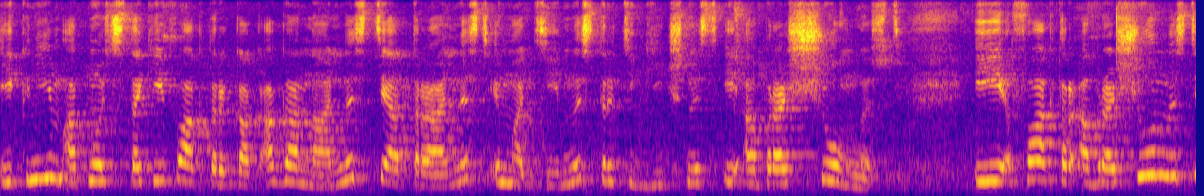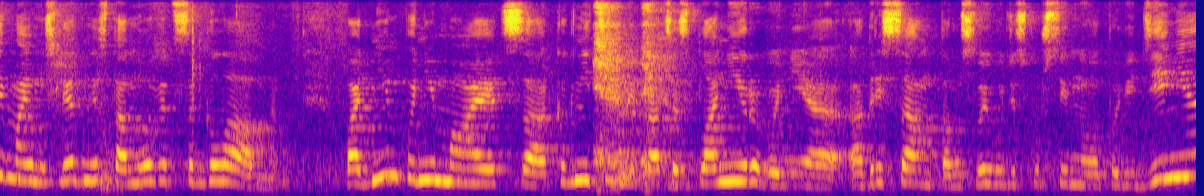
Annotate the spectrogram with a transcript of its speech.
и к ним относятся такие факторы, как агональность, театральность, эмотивность, стратегичность и обращенность. И фактор обращенности в моем исследовании становится главным. Под ним понимается когнитивный процесс планирования адресантом своего дискурсивного поведения,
